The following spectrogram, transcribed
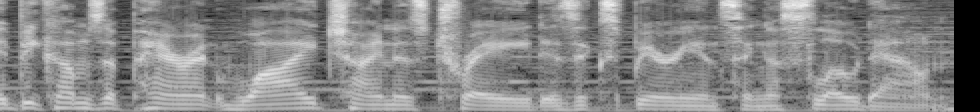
it becomes apparent why China's trade is experiencing a slowdown.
